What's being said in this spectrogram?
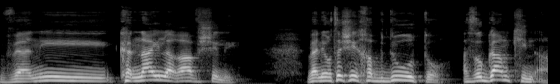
ואני קנאי לרב שלי, ואני רוצה שיכבדו אותו, אז זו גם קנאה.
